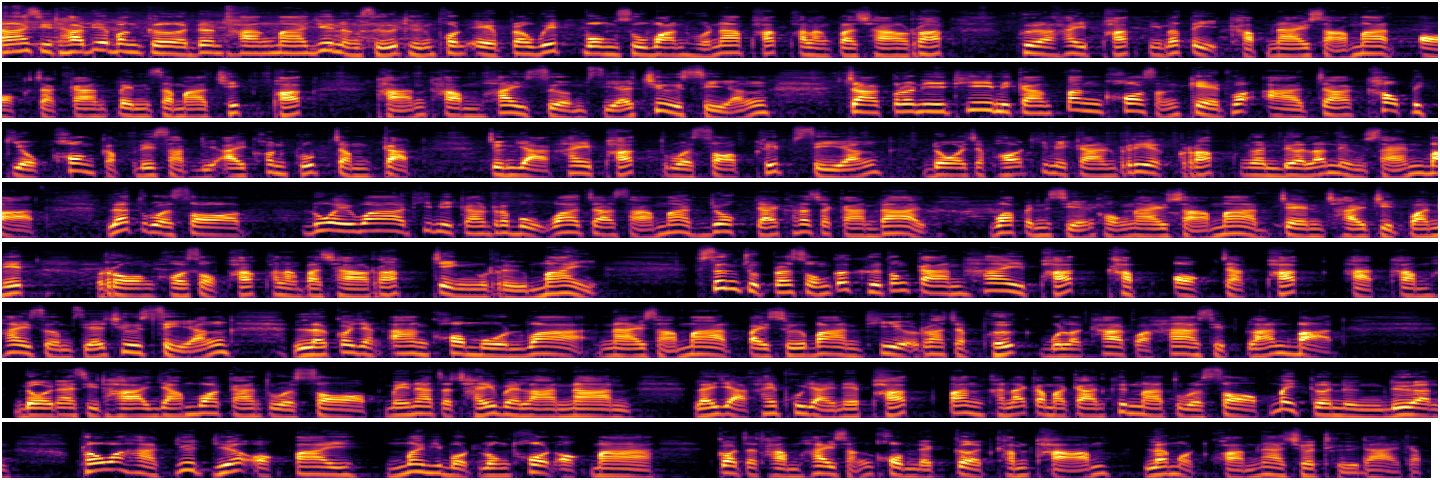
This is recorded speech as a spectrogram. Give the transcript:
นายสิทธาเบี้ยบังเกิดเดินทางมายื่นหนังสือถึงพลเอกประวิตยวงสุวรรณหัวหน้าพักพลังประชารัฐ เพื่อให้พักมีมติขับนายสามารถออกจากการเป็นสมาชิกพักฐานทำให้เสื่อมเสียชื่อเสียง จากกรณีที่มีการตั้งข้อสังเกตว่าอาจจะเข้าไปเกี่ยวข้องกับบริษัทดีไอคอนกรุ๊ปจำกัด จึงอยากให้พักตรวจสอบคลิปเสียง โดยเฉพาะที่มีการเรียกรับเงินเดือนละ 1 0 0 0 0แบาท และตรวจสอบ ด้วยว่าที่มีการระบุว่าจะสามารถยกย้ายข้าราชการได้ ว่าเป็นเสียงของนายสามารถเจนชัยจิตวานิชรองโฆษกพักพลังประชารัฐจริงหรือไม่ ซึ่งจุดประสงค์ก็คือต้องการให้พักขับออกจากพักหากทำให้เสื่อมเสียชื่อเสียง แล้วก็ยังอ้างข้อมูลว่านายสามารถไปซื้อบ้านที่ราชพฤกษ์มูลค่ากว่า 50 ล้านบาท โดยนายสิทธาย้ำว่าการตรวจสอบไม่น่าจะใช้เวลานาน และอยากให้ผู้ใหญ่ในพักตั้งคณะกรรมการขึ้นมาตรวจสอบไม่เกินหนึ่งเดือน เพราะว่าหากยืดเยื้อออกไป ไม่มีบทลงโทษออกมา ก็จะทำให้สังคมเนี่ยเกิดคำถาม และหมดความน่าเชื่อถือได้ครับ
